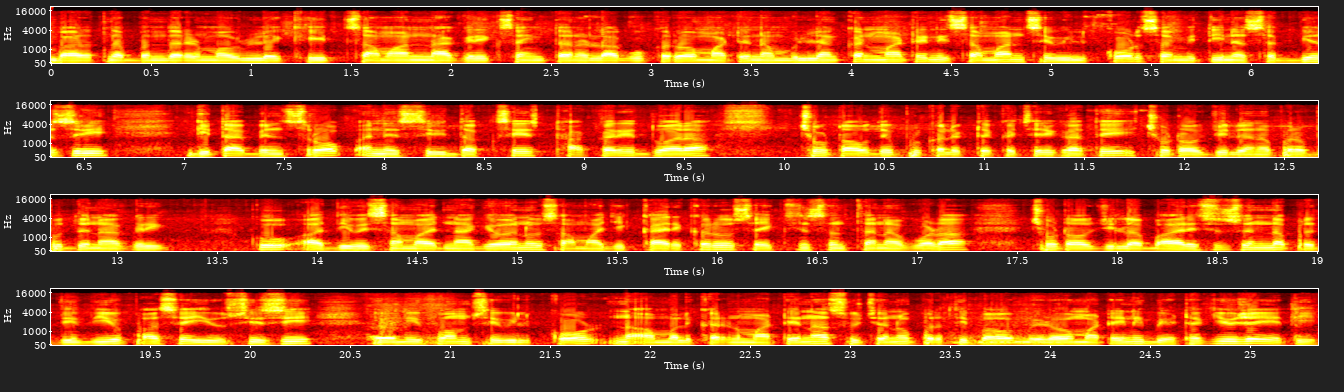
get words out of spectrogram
ભારતના બંધારણમાં ઉલ્લેખિત સમાન નાગરિક સંહિતાનો લાગુ કરવા માટેના મૂલ્યાંકન માટેની સમાન સિવિલ કોડ સમિતિના સભ્યશ્રી ગીતાબેન શ્રોફ અને શ્રી દક્ષેશ ઠાકરે દ્વારા છોટાઉદેપુર કલેક્ટર કચેરી ખાતે, છોટાઉ જિલ્લાના પ્રબુદ્ધ નાગરિકો આદિવાસી સમાજના આગેવાનો સામાજિક કાર્યકરો શૈક્ષણિક સંસ્થાના વડા છોટાઉ જિલ્લા બાર એસોસિએશનના પ્રતિનિધિઓ પાસે યુસીસી યુનિફોર્મ સિવિલ કોડના અમલીકરણ માટેના સૂચનો પ્રતિભાવો મેળવવા માટેની બેઠક યોજાઈ હતી.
